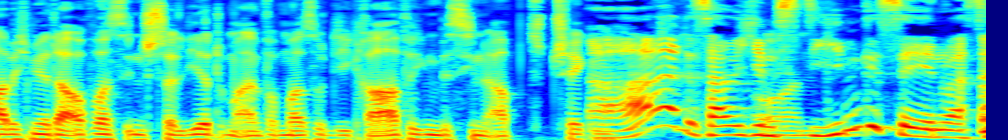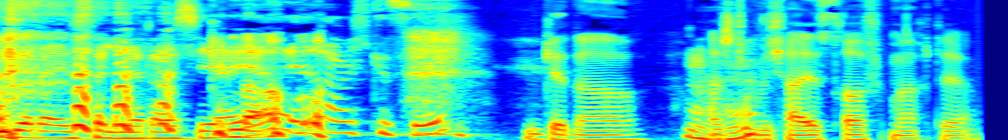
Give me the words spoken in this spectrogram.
habe ich mir da auch was installiert, um einfach mal so die Grafik ein bisschen abzuchecken. Ah, das habe ich im Und- Steam gesehen, was du dir da installiert hast. Ja, Genau. ja, ja, habe ich gesehen. Genau. Aha. Hast du mich heiß drauf gemacht, ja.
